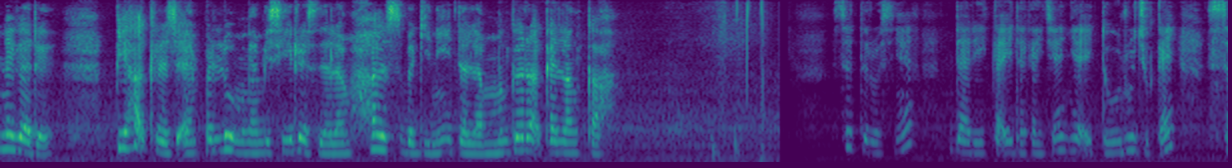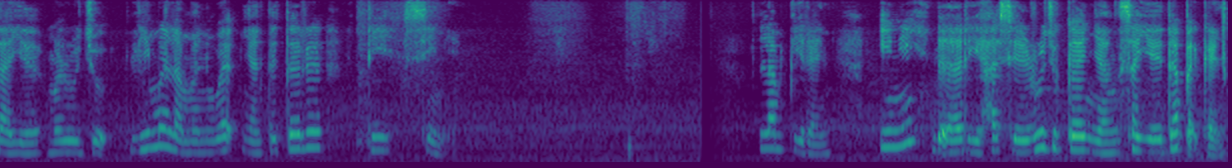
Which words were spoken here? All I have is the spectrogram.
negara. Pihak kerajaan perlu mengambil serius dalam hal sebegini dalam menggerakkan langkah. Seterusnya, dari kaedah kajian iaitu rujukan, saya merujuk lima laman web yang tertera di sini. Lampiran. Ini dari hasil rujukan yang saya dapatkan.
